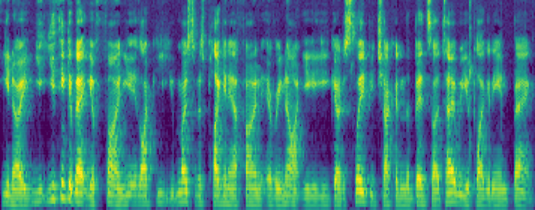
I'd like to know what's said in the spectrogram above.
you know, you, you think about your phone. You like you, most of us plug in our phone every night. You, you go to sleep, you chuck it in the bedside table, you plug it in, bang.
